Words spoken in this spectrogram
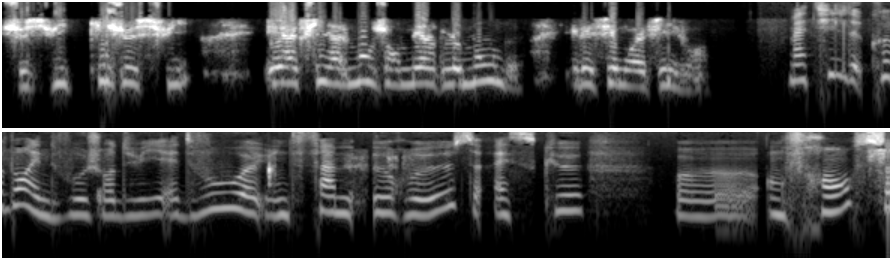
je suis qui je suis et ah, finalement j'emmerde le monde et laissez-moi vivre. Mathilde, comment êtes-vous aujourd'hui? Êtes-vous euh, une femme heureuse? Est-ce que euh, en France,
